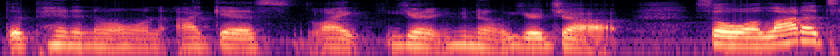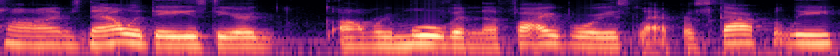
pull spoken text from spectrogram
depending on, I guess, like your, you know, your job. So a lot of times nowadays they're um, removing the fibroids laparoscopically.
